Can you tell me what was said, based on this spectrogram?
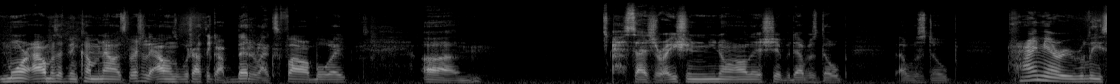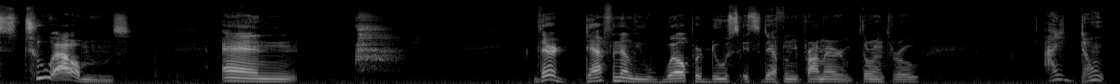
more albums have been coming out, especially albums which I think are better, like Flower Boy, um, Saturation, you know, all that shit. But that was dope. That was dope. Primary released two albums, and they're definitely well produced. It's definitely primary through and through. I don't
